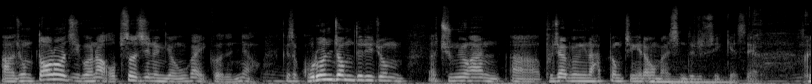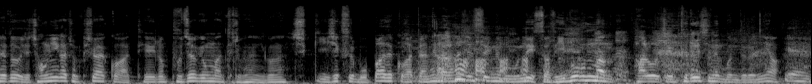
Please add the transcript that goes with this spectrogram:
아, 좀 떨어지거나 없어지는 경우가 있거든요. 그래서 그런 점들이 좀 중요한 아, 부작용이나 합병증이라고 말씀드릴 수 있겠어요. 그래도 이제 정리가 좀 필요할 것 같아요. 이런 부작용만 들으면 이거는 이식술 못 받을 것 같다는 생각을 하실 수 있는 부분도 있어서 이 부분만 바로 지금 들으시는 분들은요. 예.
